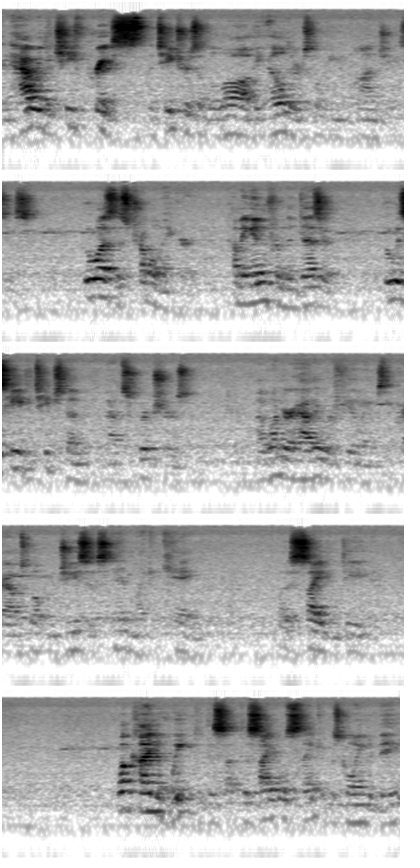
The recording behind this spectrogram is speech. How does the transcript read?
And how were the chief priests, the teachers of the law, the elders looking upon Jesus? Who was this troublemaker coming in from the desert? Who was he to teach them about scriptures? I wonder how they were feeling as the crowds welcomed Jesus in like a king. What a sight indeed. What kind of week did the disciples think it was going to be?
